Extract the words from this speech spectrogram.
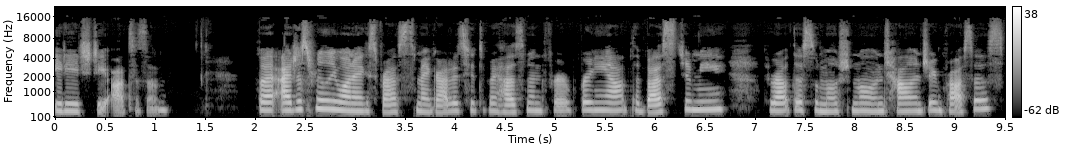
adhd autism but I just really want to express my gratitude to my husband for bringing out the best in me throughout this emotional and challenging process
